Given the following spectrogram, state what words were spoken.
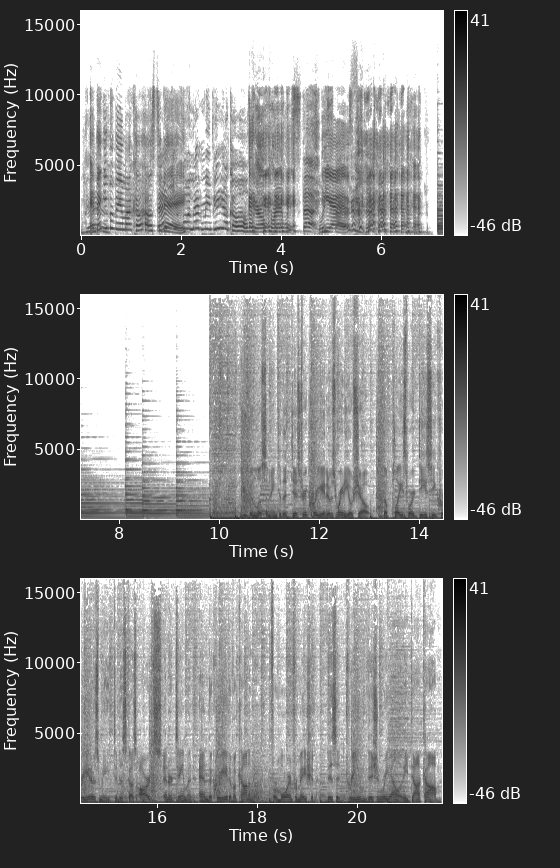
And thank you for being my co-host Thank today. you for letting me be your co-host, girlfriend. we stuck. We yes. stuck. You've been listening to the District Creatives Radio Show, the place where DC creatives meet to discuss arts, entertainment, and the creative economy. For more information, visit dreamvisionreality.com.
